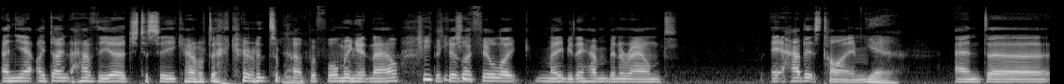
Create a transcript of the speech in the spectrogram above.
and yet I don't have the urge to see Carol Decker and T'Pau No. performing it now because I feel like maybe they haven't been around. It had its time, yeah, and uh,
